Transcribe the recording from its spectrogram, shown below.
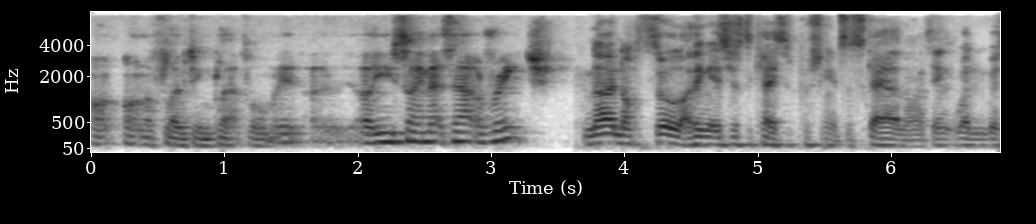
on, on a floating platform. Are you saying that's out of reach? No, not at all. I think it's just a case of pushing it to scale, and I think when we're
